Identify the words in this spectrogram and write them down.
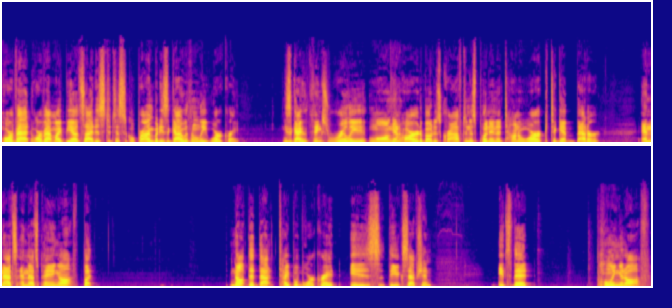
Horvat Horvat might be outside his statistical prime, but he's a guy with an elite work rate. He's a guy who thinks really long and hard about his craft and has put in a ton of work to get better, and that's and that's paying off. But not that that type of work rate is the exception. It's that pulling it off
